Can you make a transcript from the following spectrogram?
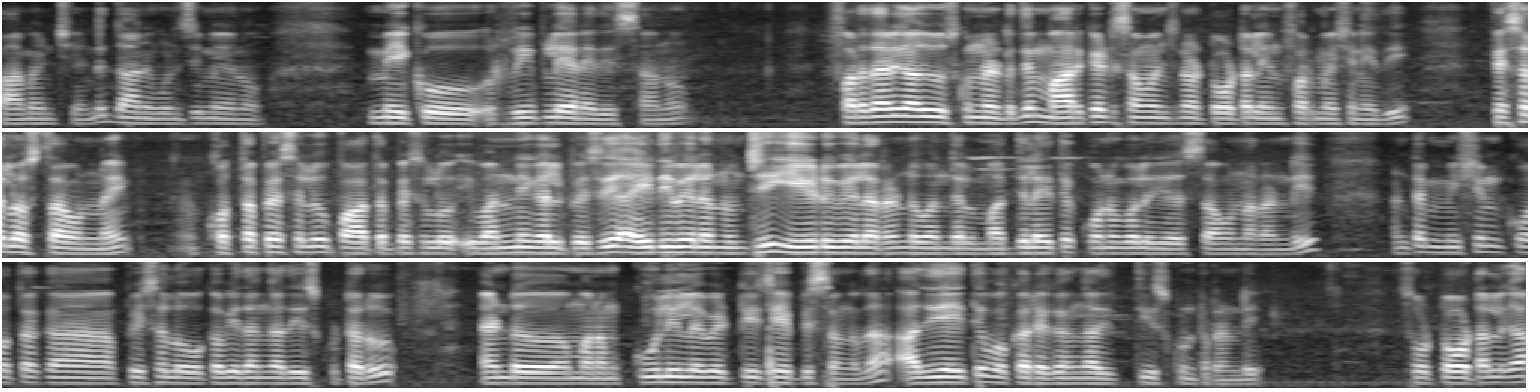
కామెంట్ చేయండి. దాని గురించి నేను మీకు రీప్లై అనేది ఇస్తాను. ఫర్దర్గా చూసుకున్నట్టయితే మార్కెట్కి సంబంధించిన టోటల్ ఇన్ఫర్మేషన్ ఇది. పెసలు వస్తూ ఉన్నాయి. కొత్త పెసలు పాత పెసలు ఇవన్నీ కలిపేసి ఐదు వేల నుంచి ఏడు వేల రెండు వందల మధ్యలో అయితే కొనుగోలు చేస్తూ ఉన్నారండి. అంటే మిషన్ కోత పెసలు ఒక విధంగా తీసుకుంటారు. అండ్ మనం కూలీలో పెట్టి చేపిస్తాం కదా అది అయితే ఒక రకంగా తీసుకుంటారండి. సో టోటల్గా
